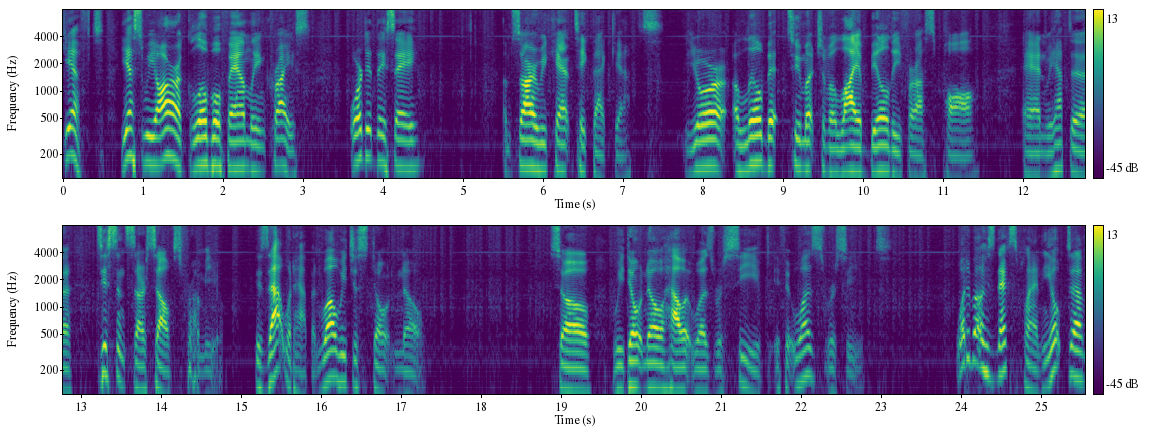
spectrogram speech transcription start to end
gift? Yes, we are a global family in Christ. Or did they say, I'm sorry, we can't take that gift. You're a little bit too much of a liability for us, Paul, and we have to distance ourselves from you. Is that what happened? Well, we just don't know. So we don't know how it was received, if it was received. What about his next plan? He hoped to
